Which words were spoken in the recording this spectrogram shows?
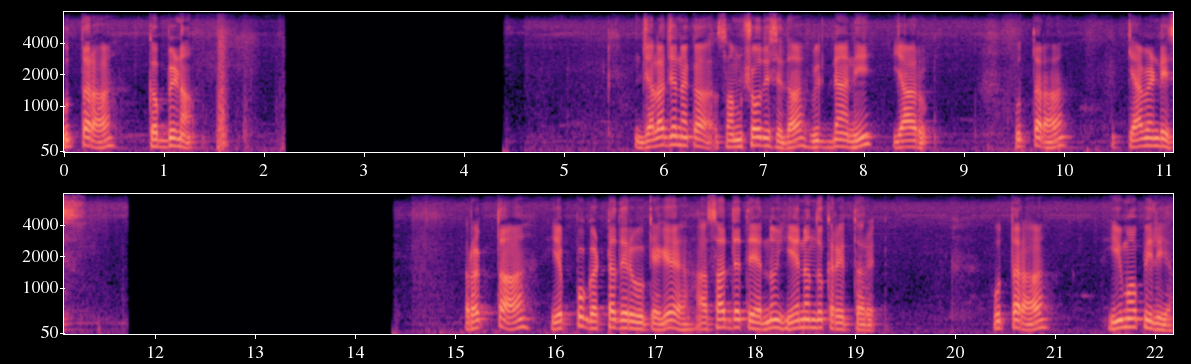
ಉತ್ತರ, ಕಬ್ಬಿಣ. ಜಲಜನಕ ಸಂಶೋಧಿಸಿದ ವಿಜ್ಞಾನಿ ಯಾರು? ಉತ್ತರ, ಕ್ಯಾವೆಂಡಿಸ್. ರಕ್ತ ಎಪ್ಪುಗಟ್ಟದಿರುವಿಕೆಗೆ ಅಸಾಧ್ಯತೆಯನ್ನು ಏನೆಂದು ಕರೆಯುತ್ತಾರೆ? ಉತ್ತರ ಹಿಮೋಪಿಲಿಯಾ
